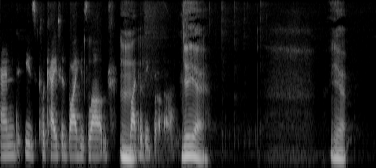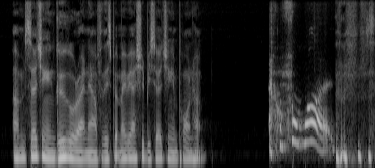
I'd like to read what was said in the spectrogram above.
and is placated by his love, Mm. like a big brother. yeah, yeah. Yeah. I'm searching in Google right now for this, but maybe I should be searching in Pornhub. For what?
